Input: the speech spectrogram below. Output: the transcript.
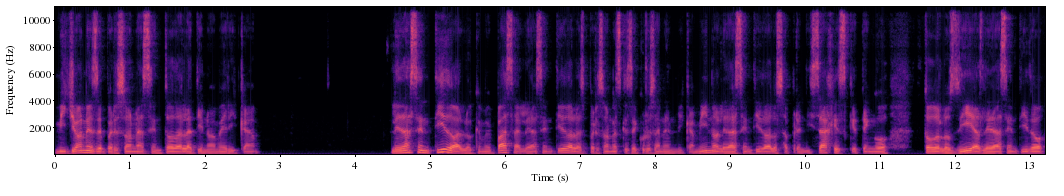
millones de personas en toda Latinoamérica. Le da sentido a lo que me pasa, le da sentido a las personas que se cruzan en mi camino, le da sentido a los aprendizajes que tengo todos los días, le da sentido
